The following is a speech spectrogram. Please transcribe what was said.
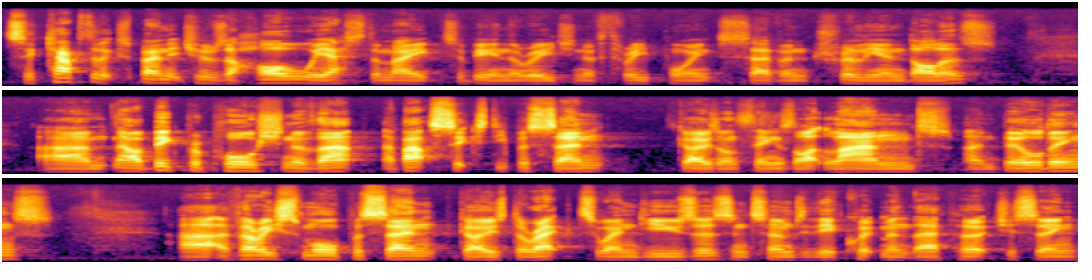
so capital expenditure as a whole, we estimate to be in the region of $3.7 trillion. Um, now, a big proportion of that, about 60%, goes on things like land and buildings. Uh, a very small percent goes direct to end users in terms of the equipment they're purchasing.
